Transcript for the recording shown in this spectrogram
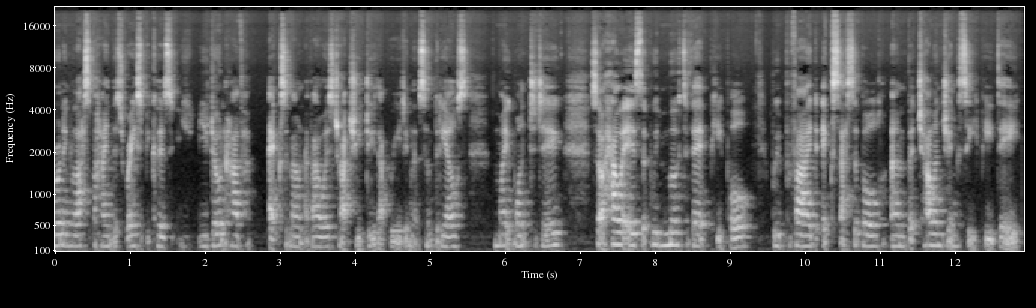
running last behind this race because you, you don't have X amount of hours to actually do that reading that somebody else might want to do. So, how it is that we motivate people, we provide accessible um, but challenging CPD,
